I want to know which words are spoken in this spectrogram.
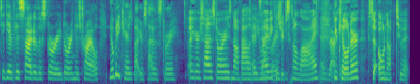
to give his side of the story during his trial. Nobody cares about your side of the story. Uh, Your side of the story is not valid anyway because you're just gonna lie. Exactly. You killed her, so own up to it.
